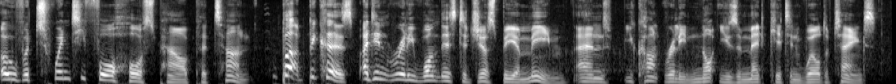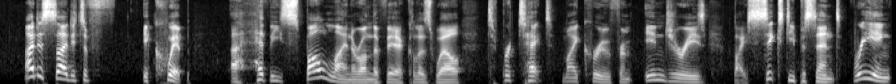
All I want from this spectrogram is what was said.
over 24 horsepower per ton. But because I didn't really want this to just be a meme, and you can't really not use a medkit in World of Tanks, I decided to equip a heavy spall liner on the vehicle as well to protect my crew from injuries by 60%, freeing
